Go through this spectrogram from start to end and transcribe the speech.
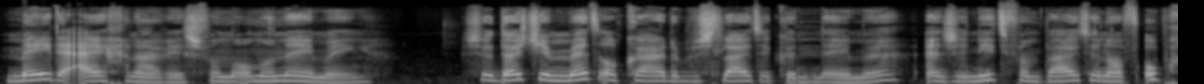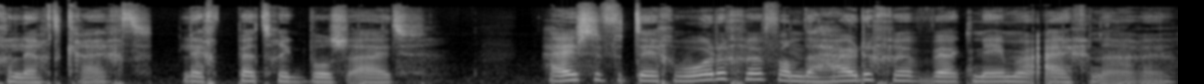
mede-eigenaar is van de onderneming, zodat je met elkaar de besluiten kunt nemen en ze niet van buitenaf opgelegd krijgt, legt Patrick Bos uit. Hij is de vertegenwoordiger van de huidige werknemer-eigenaren.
